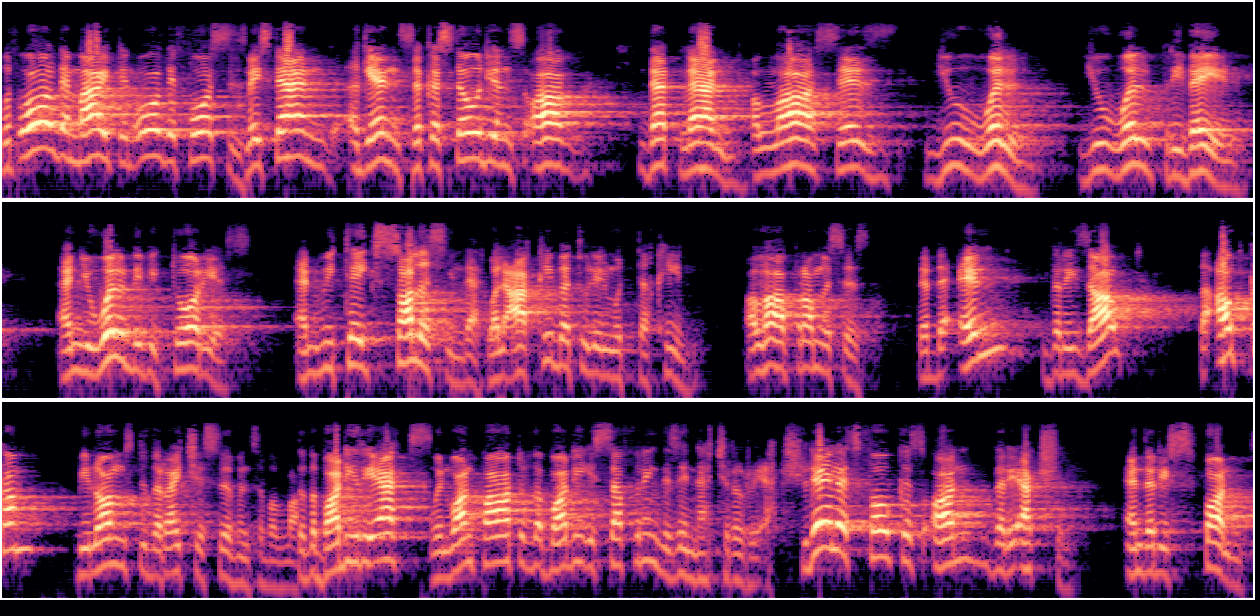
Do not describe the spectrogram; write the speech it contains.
with all their might and all their forces, may stand against the custodians of that land, Allah says, you will, you will prevail and you will be victorious. And we take solace in that. وَالْعَاقِبَةُ لِلْمُتَّقِينَ Allah promises that the end, the result, the outcome belongs to the righteous servants of Allah. So the body reacts. When one part of the body is suffering, there's a natural reaction. Today let's focus on the reaction and the response.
